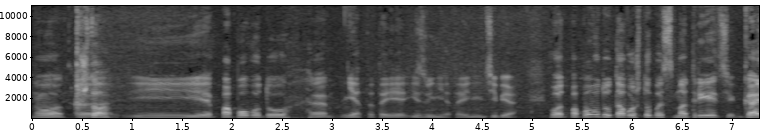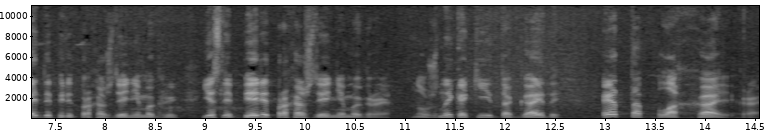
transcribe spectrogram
вот. Что? Э, и по поводу... Э, нет, это, извини, это не тебе. Вот, по поводу того, чтобы смотреть гайды перед прохождением игры. Если перед прохождением игры нужны какие-то гайды, это плохая игра.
